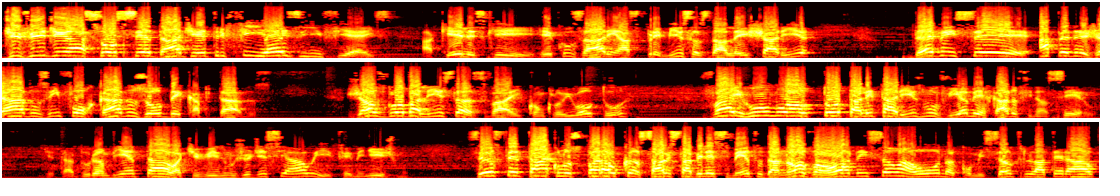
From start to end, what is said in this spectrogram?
dividem a sociedade entre fiéis e infiéis. Aqueles que recusarem as premissas da lei Sharia devem ser apedrejados, enforcados ou decapitados. Já os globalistas, vai concluir o autor, vai rumo ao totalitarismo via mercado financeiro, ditadura ambiental, ativismo judicial e feminismo. Seus tentáculos para alcançar o estabelecimento da nova ordem são a ONU, a Comissão Trilateral,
